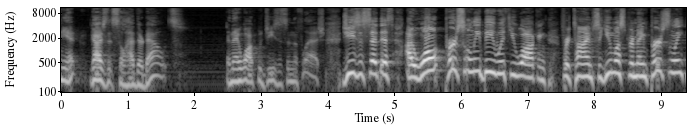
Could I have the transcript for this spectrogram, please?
and yet guys that still had their doubts. And they walked with Jesus in the flesh. Jesus said this I won't personally be with you walking for time, so you must remain personally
